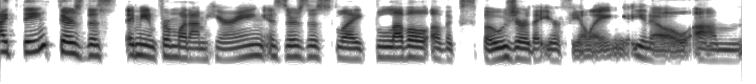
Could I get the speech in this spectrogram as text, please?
I think there's this, I mean, from what I'm hearing, is there's this like level of exposure that you're feeling, you know, um,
